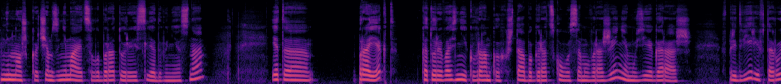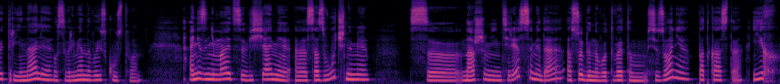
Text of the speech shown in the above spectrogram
немножко, чем занимается лаборатория исследования сна. Это проект, который возник в рамках штаба городского самовыражения музея «Гараж» в преддверии второй триеннале современного искусства. Они занимаются вещами э, созвучными с э, нашими интересами, да, особенно вот в этом сезоне подкаста. Их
